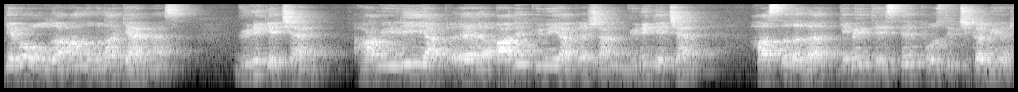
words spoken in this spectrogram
gebe olduğu anlamına gelmez. Günü geçen, hamileliği e, adet günü yaklaşan, günü geçen hastada da gebelik testi pozitif çıkabilir.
